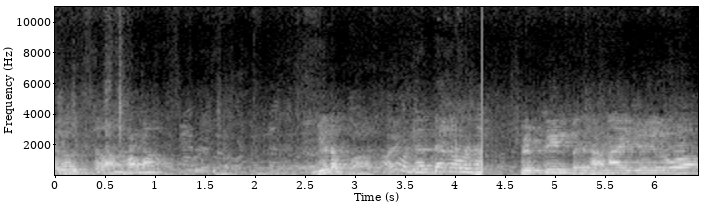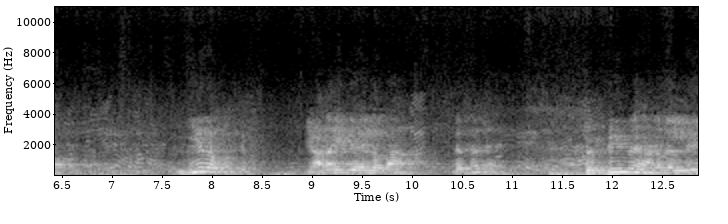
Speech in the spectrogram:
ಎಲ್ಲೋ ಸಿಕ್ಕಲ್ಲ ಅಮ್ಮಮ್ಮ ಏನಪ್ಪ ಫಿಫ್ಟೀನ್ ಪೈಸೆ ಹಣ ಇದೆಯೋ ಇಲ್ವೋ? ಈರಪ್ಪ ಹಣ ಇದೆಯೋ ಇಲ್ಲಪ್ಪ? ಫಿಫ್ಟೀನ್ ಹಣದಲ್ಲಿ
